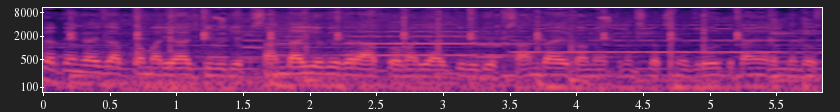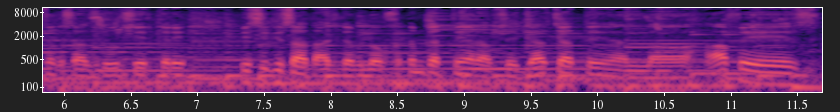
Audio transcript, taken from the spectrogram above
جی کرتے ہیں گائز آپ کو ہماری آج کی ویڈیو پسند آئی ہوگی. اگر آپ کو ہماری آج کی ویڈیو پسند آئے تو ہمیں کمنٹس باکس میں ضرور بتائیں اور اپنے دوستوں کے ساتھ ضرور شیئر کریں. اسی کے ساتھ آج کا ویلوگ ختم کرتے ہیں اور آپ سے اجازت چاہتے ہیں. اللہ حافظ.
